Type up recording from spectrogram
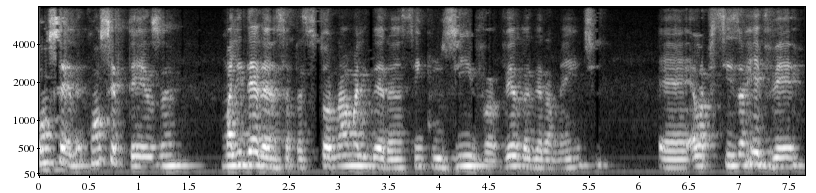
Com, com certeza, uma liderança, para se tornar uma liderança inclusiva verdadeiramente, é, ela precisa rever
